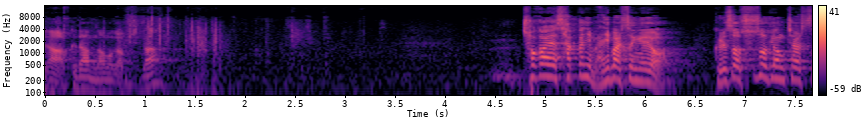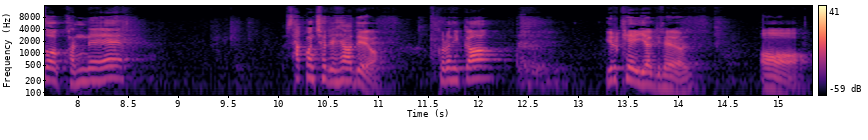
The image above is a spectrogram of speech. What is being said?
자, 그다음 넘어갑시다. 처가에 사건이 많이 발생해요. 그래서 수서경찰서 관내에 사건 처리를 해야 돼요. 그러니까 이렇게 이야기를 해요. 어,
